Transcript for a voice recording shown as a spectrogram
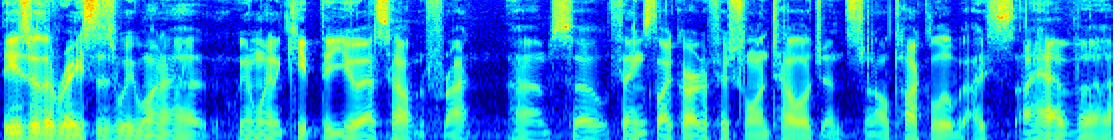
These are the races we want to we want to keep the U.S. out in front. Um, so things like artificial intelligence, and I'll talk a little bit. I, I have a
